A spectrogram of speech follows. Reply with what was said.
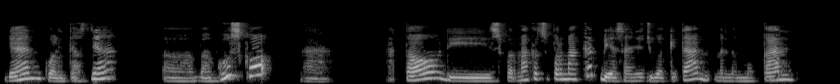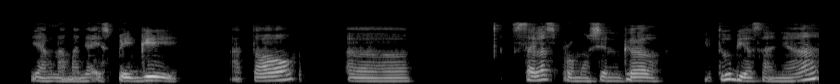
dan kualitasnya uh, bagus kok. Nah, atau di supermarket-supermarket biasanya juga kita menemukan yang namanya SPG atau uh, sales promotion girl. Itu biasanya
